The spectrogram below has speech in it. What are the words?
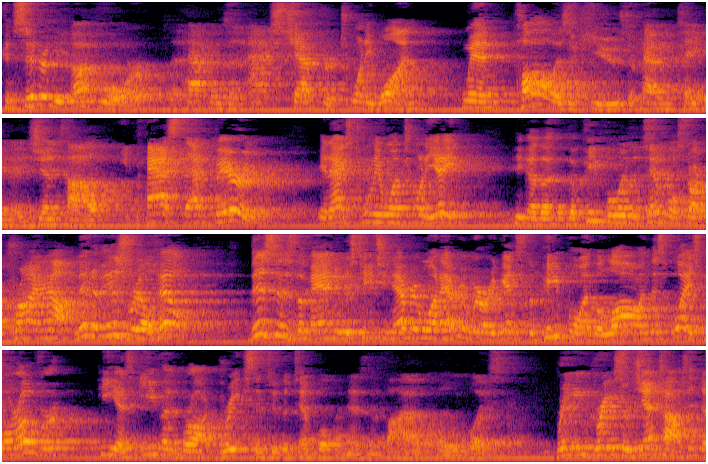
Consider the uproar that happens in Acts chapter 21 when Paul is accused of having taken a Gentile past that barrier. In Acts 21 28, he, uh, the, the people in the temple start crying out, Men of Israel, help! This is the man who is teaching everyone everywhere against the people and the law in this place. Moreover, he has even brought Greeks into the temple and has defiled the holy place. Bringing Greeks or Gentiles into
